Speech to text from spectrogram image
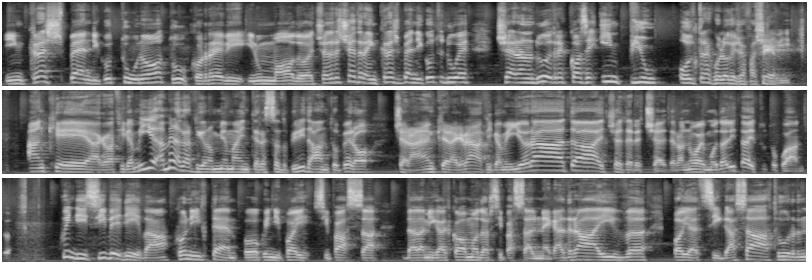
In Crash Bandicoot 1 tu correvi in un modo, eccetera, eccetera. In Crash Bandicoot 2 c'erano due o tre cose in più oltre a quello che già facevi. Anche la grafica migliorata. A me la grafica non mi è mai interessato più di tanto, però c'era anche la grafica migliorata, eccetera, eccetera. Nuove modalità e tutto quanto. Quindi si vedeva con il tempo, quindi poi si passa dall'Amiga al Commodore, si passa al Mega Drive, poi al Sega Saturn,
